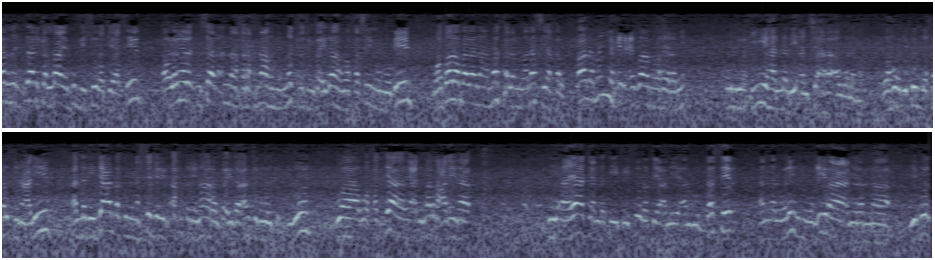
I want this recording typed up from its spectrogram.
فلذلك الله يقول في سورة ياسين أو لم يرى الإنسان أنا خلقناه من نطفة فإذا هو خصيم مبين وضرب لنا مثلا ونسي خلق قال من يحيي العظام وهي رميم؟ قل يحييها الذي أنشأها أول مرة وهو بكل خلق عليم الذي جعل لكم من الشجر الأخضر نارا فإذا أنتم توقدون وقد جاء يعني مر علينا في آيات التي في سورة يعني المدثر أن الوليد بن المغيره يعني لما يقول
